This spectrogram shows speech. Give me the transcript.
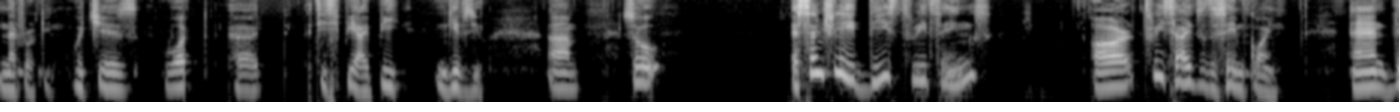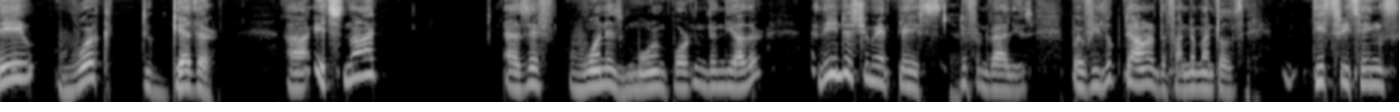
networking, which is what uh, TCP IP gives you. Um, so essentially, these three things are three sides of the same coin, and they work together. Uh, it's not as if one is more important than the other. And the industry may place Yeah. different values, but if you look down at the fundamentals, these three things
